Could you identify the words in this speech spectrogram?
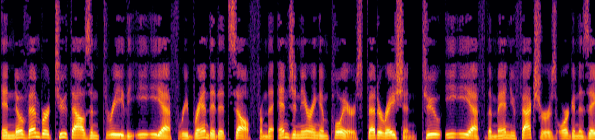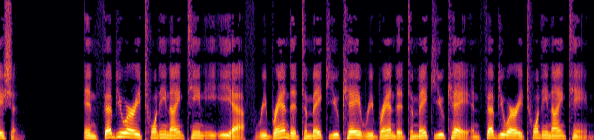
In November 2003 the EEF rebranded itself from the Engineering Employers Federation to EEF the Manufacturers Organization. In February 2019 EEF rebranded to Make UK rebranded to Make UK in February 2019.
